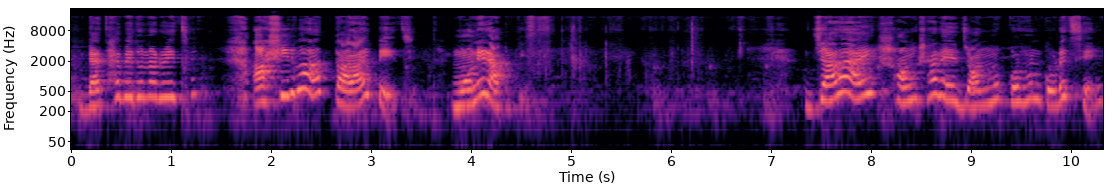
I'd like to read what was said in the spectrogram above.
ব্যথা বেদনা রয়েছে, আশীর্বাদ তারাই পেয়েছে, মনে রাখবে। যারাই সংসারে জন্মগ্রহণ করেছে,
